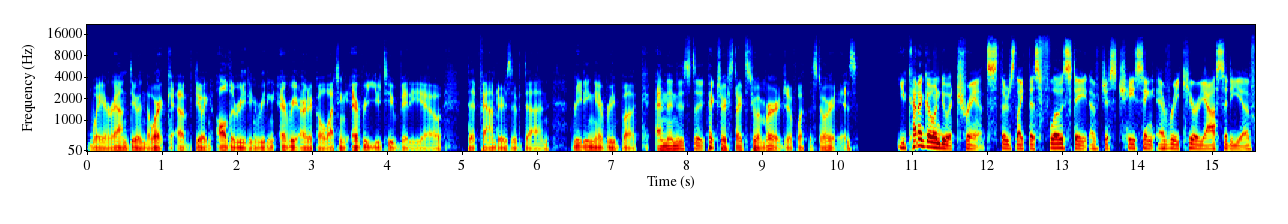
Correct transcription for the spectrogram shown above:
way around doing the work of doing all the reading, reading every article, watching every YouTube video that founders have done, reading every book. And then just a picture starts to emerge of what the story is. You kind of go into a trance. There's like this flow state of just chasing every curiosity of,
